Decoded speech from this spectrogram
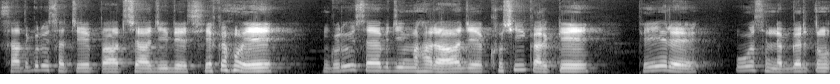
ਸਤਿਗੁਰੂ ਸੱਚੇ ਪਾਤਸ਼ਾਹ ਜੀ ਦੇ ਸਿੱਖ ਹੋਏ ਗੁਰੂ ਸਾਹਿਬ ਜੀ ਮਹਾਰਾਜ ਖੁਸ਼ੀ ਕਰਕੇ ਫਿਰ ਉਸ ਨਗਰ ਤੋਂ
